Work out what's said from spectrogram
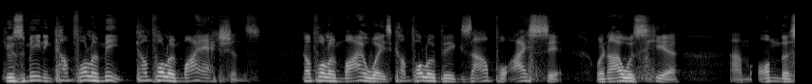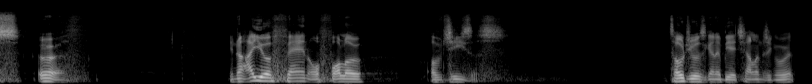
He was meaning, Come follow me. Come follow my actions. Come follow my ways. Come follow the example I set when I was here um, on this earth. You know, are you a fan or follow of Jesus? I told you it was going to be a challenging word.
